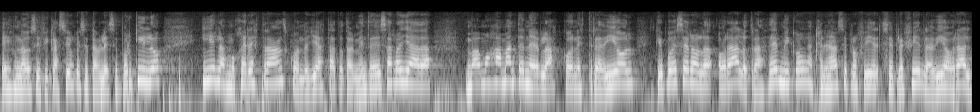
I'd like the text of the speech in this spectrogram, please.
es una dosificación que se establece por kilo y en las mujeres trans, cuando ya está totalmente desarrollada, vamos a mantenerlas con estradiol, que puede ser oral o transdérmico, en general se prefiere, la vía oral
